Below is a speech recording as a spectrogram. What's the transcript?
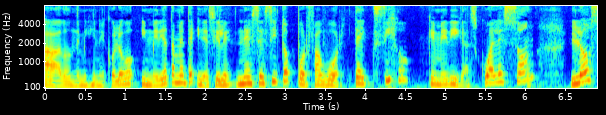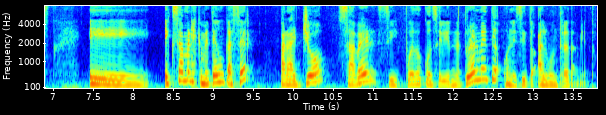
a donde mi ginecólogo inmediatamente y decirle, necesito por favor, te exijo que me digas cuáles son los eh, exámenes que me tengo que hacer para yo saber si puedo concebir naturalmente o necesito algún tratamiento.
